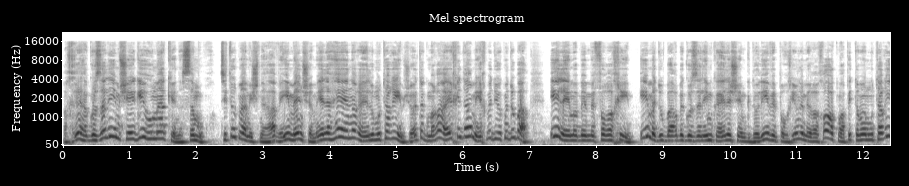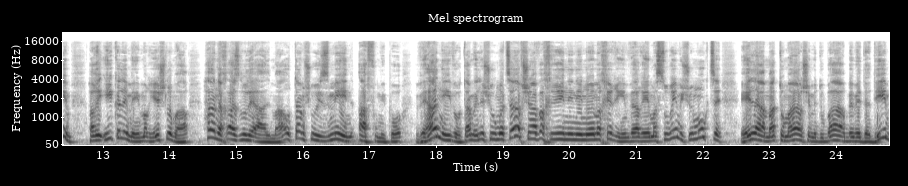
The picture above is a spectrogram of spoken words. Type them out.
אחרי הגוזלים שהגיעו מהקן הסמוך. ציטוט מהמשנה, ואם אין שם אלא הן, הרי אלו מותרים. שואלת הגמרא, איך ידע מי, איך בדיוק מדובר? אילמה במפורכים. אם מדובר בגוזלים כאלה שהם גדולים ופורחים למרחוק, מה פתאום הם מותרים? הרי איכא למימר יש לומר, הנח אזלו לעלמא, אותם שהוא הזמין עפו מפה, והני, ואותם אלה שהוא מצא עכשיו, אחרינינינו הם אחרים, והרי הם אסורים משום מוקצה. אלא מה תאמר שמדובר במדדים?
